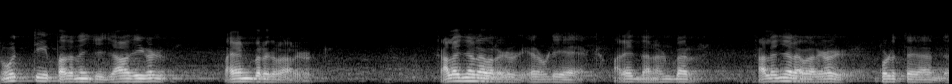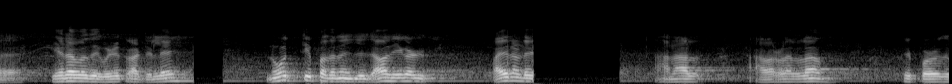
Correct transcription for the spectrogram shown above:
நூற்றி பதினஞ்சு ஜாதிகள் பயன்பெறுகிறார்கள். கலைஞர் அவர்கள் என்னுடைய மறைந்த நண்பர் கலைஞர் அவர்கள் கொடுத்த அந்த இருபது விழுக்காட்டிலே நூற்றி பதினைஞ்சு ஜாதிகள் பயனடை ஆனால் அவர்களெல்லாம் இப்பொழுது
